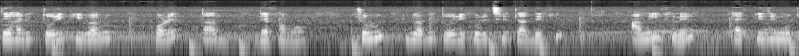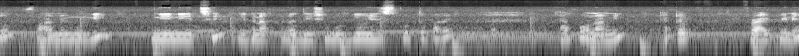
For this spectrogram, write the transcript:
তেহারি তৈরি কীভাবে করে তা দেখাবো। চলুন কীভাবে তৈরি করেছি তা দেখি। আমি এখানে এক কেজি মতো ফার্মে মুরগি নিয়ে নিয়েছি। এখানে আপনারা দেশি মুরগিও ইউজ করতে পারেন। এখন আমি একটা ফ্রাই প্যানে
